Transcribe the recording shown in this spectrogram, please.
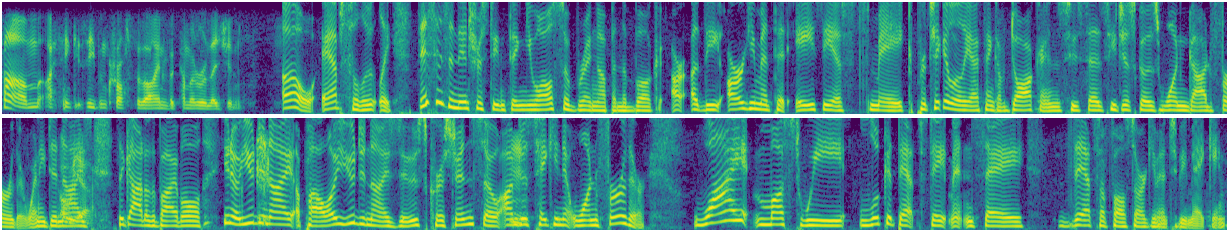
some, I think it's even crossed the line and become a religion. Oh, absolutely. This is an interesting thing you also bring up in the book are, uh, the argument that atheists make, particularly I think of Dawkins, who says he just goes one God further when he denies oh, yeah. the God of the Bible. You know, you deny Apollo, you deny Zeus, Christians, so I'm mm. just taking it one further. Why must we look at that statement and say that's a false argument to be making?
